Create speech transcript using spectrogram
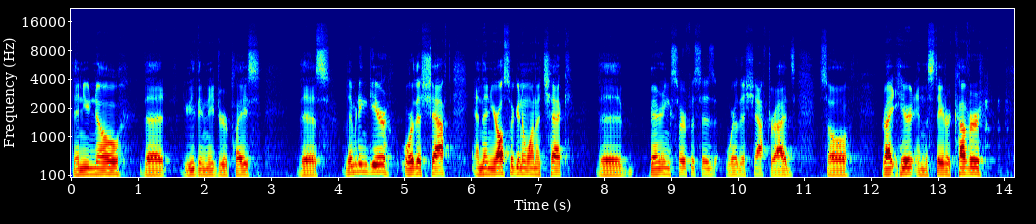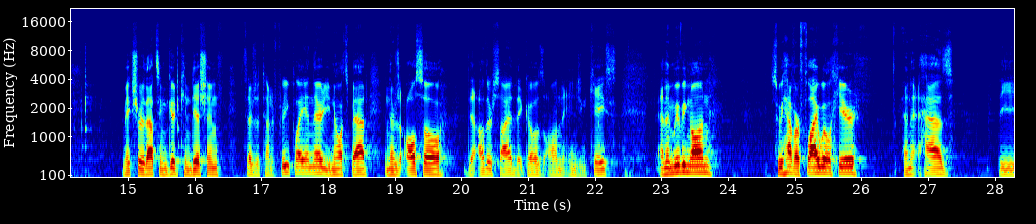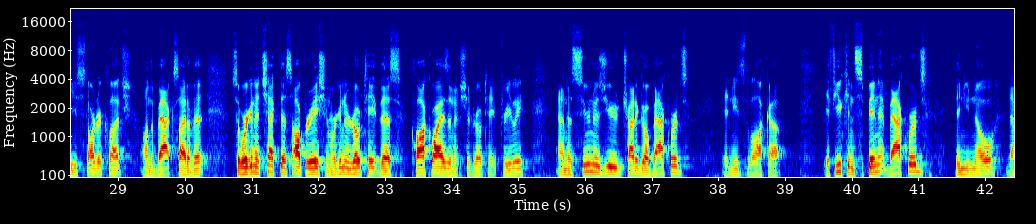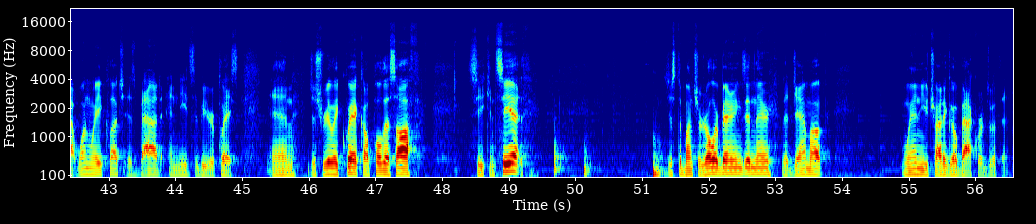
then you know that you either need to replace this limiting gear or this shaft. And then you're also gonna wanna check the bearing surfaces where the shaft rides. So right here in the stator cover, make sure that's in good condition. If there's a ton of free play in there, you know it's bad. And there's also the other side that goes on the engine case. And then moving on, so we have our flywheel here and it has the starter clutch on the back side of it. So we're gonna check this operation. We're gonna rotate this clockwise and it should rotate freely. And as soon as you try to go backwards, it needs to lock up. If you can spin it backwards, then you know that one-way clutch is bad and needs to be replaced. And just really quick, I'll pull this off so you can see it. Just a bunch of roller bearings in there that jam up when you try to go backwards with it.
